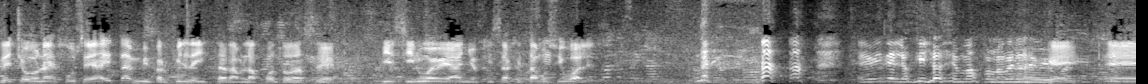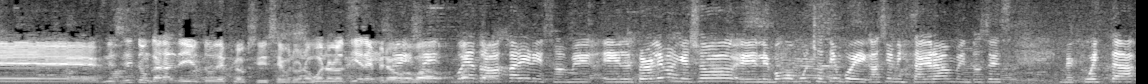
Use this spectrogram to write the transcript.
De hecho, una vez puse, ahí está en mi perfil de Instagram la foto de hace 19 años quizás, que estamos iguales. Eviten los kilos de más por lo menos de mi eh, necesito un canal de YouTube de Floxy, dice Bruno. Bueno, lo tiene, pero va, Voy a, trabajar en eso. el problema es que yo eh, le pongo mucho tiempo de dedicación a Instagram, entonces me cuesta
